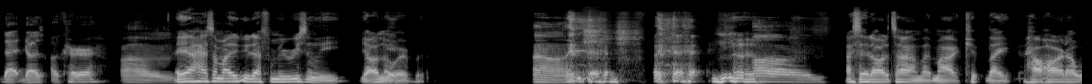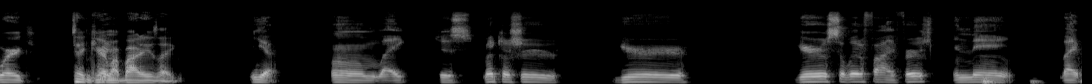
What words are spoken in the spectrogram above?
that does occur. Um, Yeah. I had somebody do that for me recently. Y'all know her, but uh, um, I said all the time, like my like how hard I work taking care Yeah. of my body is like yeah, um, like just making sure you're you're solidified first, and then like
